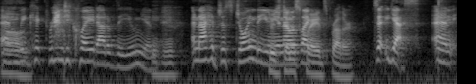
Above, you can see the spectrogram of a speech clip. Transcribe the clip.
and we Oh. kicked Randy Quaid out of the union, and I had just joined the Who's union. I Dennis was like, Quaid's brother? D- yes, and I-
